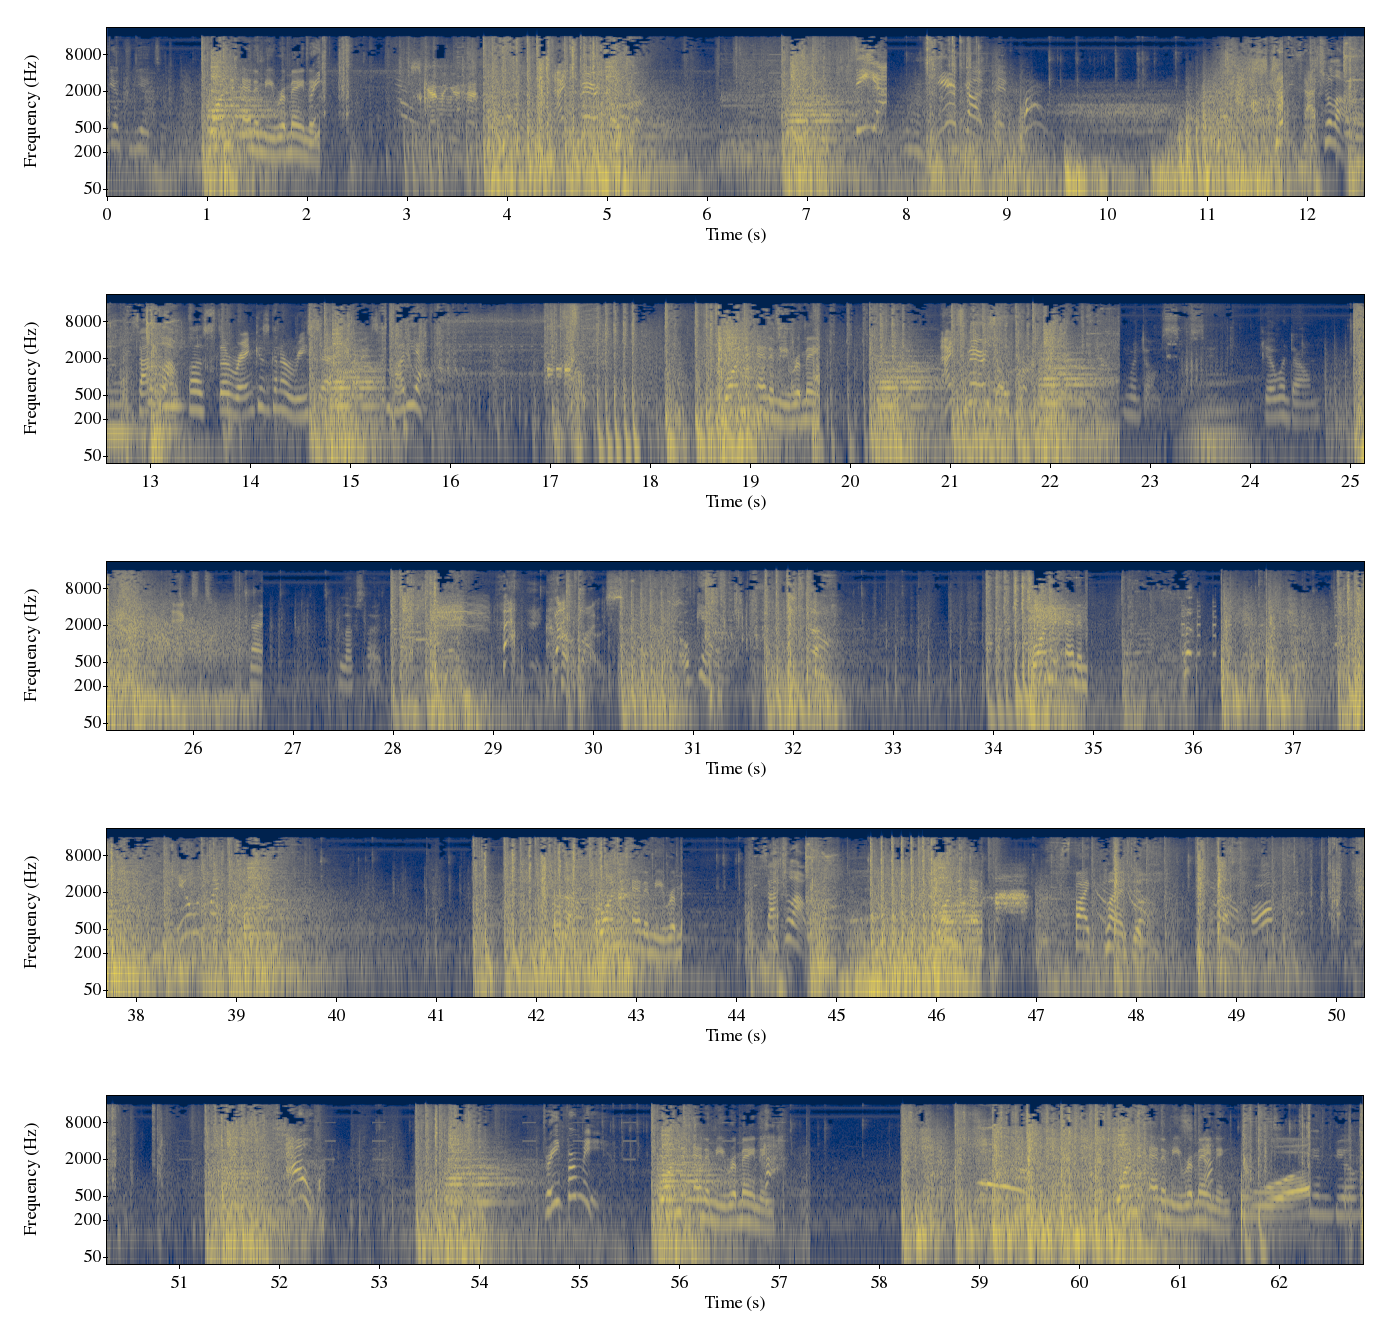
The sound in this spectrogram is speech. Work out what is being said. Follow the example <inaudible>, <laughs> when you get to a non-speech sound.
Barrier created. One enemy remaining. Scanning ahead. Nightmare's over. See ya. Here comes him. Satchel out. Satchel out. Plus, the rank is gonna reset anyways. Buddy out. One enemy remaining. Nightmare's over. Went down 16. Yeah, went down. Next. Left side. <laughs> enemy remaining. Satchel out. One en- Spike planted. Ow. Three for me. One enemy remaining. One enemy remaining. What? Gonna be over.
